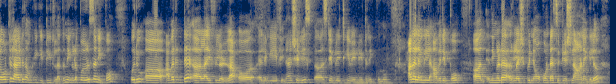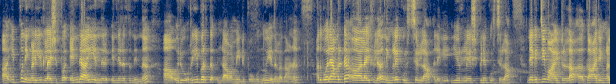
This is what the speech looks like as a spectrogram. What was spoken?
ടോട്ടലായിട്ട് നമുക്ക് കിട്ടിയിട്ടുള്ളത് നിങ്ങളുടെ പേഴ്സൺ ഇപ്പോൾ ഒരു അവരുടെ ലൈഫിലുള്ള അല്ലെങ്കിൽ ഫിനാൻഷ്യലി സ്റ്റെബിലിറ്റിക്ക് വേണ്ടിയിട്ട് നിൽക്കുന്നു. അതല്ലെങ്കിൽ അവരിപ്പോൾ നിങ്ങളുടെ റിലേഷൻഷിപ്പ് നോ കോണ്ടാക്ട് സിറ്റുവേഷനിലാണെങ്കിൽ ഇപ്പോൾ നിങ്ങൾ ഈ റിലേഷൻഷിപ്പ് എൻഡായി എന്ന് എന്നിടത്ത് നിന്ന് ഒരു റീബർത്ത് ഉണ്ടാവാൻ വേണ്ടി പോകുന്നു എന്നുള്ളതാണ്. അതുപോലെ അവരുടെ ലൈഫിൽ നിങ്ങളെക്കുറിച്ചുള്ള അല്ലെങ്കിൽ ഈ റിലേഷൻഷിപ്പിനെ കുറിച്ചുള്ള നെഗറ്റീവ് ആയിട്ടുള്ള കാര്യങ്ങൾ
